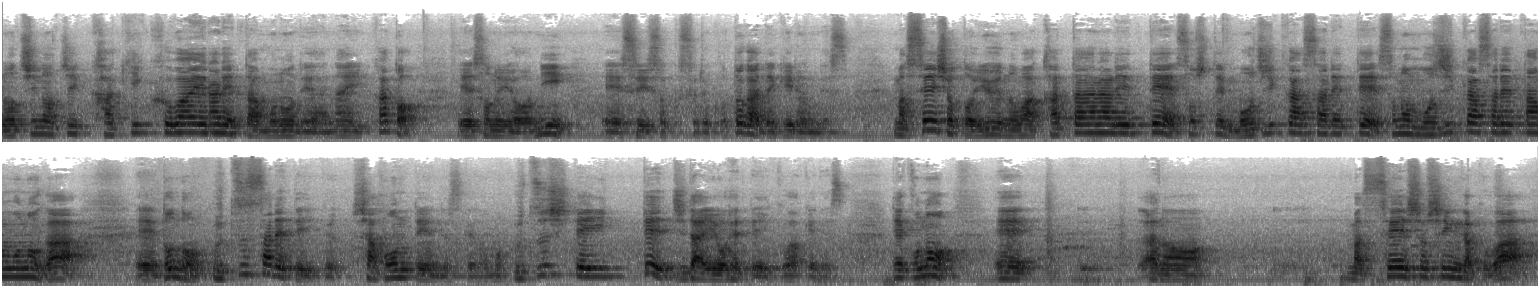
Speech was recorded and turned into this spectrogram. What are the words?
後々書き加えられたものではないかとそのように推測することができるんです。まあ、聖書というのは語られてそして文字化されてその文字化されたものが、えー、どんどん移されていく。写本っていうんですけども移していって時代を経ていくわけです。でこの,、えー、あのまあ、聖書神学は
